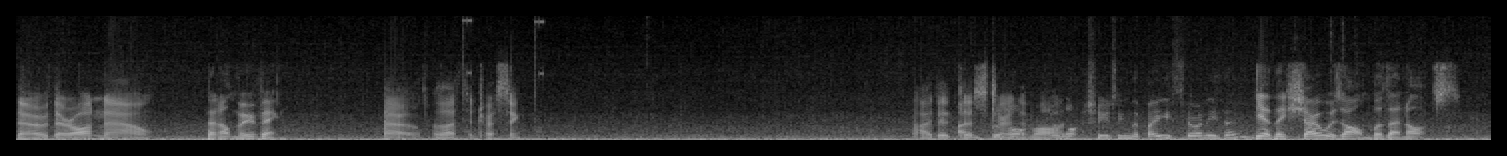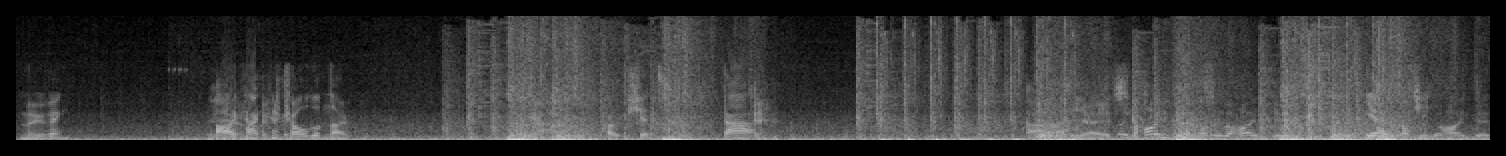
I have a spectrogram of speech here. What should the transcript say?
No, they're on now. They're not moving. Oh, well that's interesting. I did just turn not, them on. We're not shooting the base or anything? Yeah, they show us on, but they're not moving. Yeah, I can okay. control them though. Oh shit. That. uh, yeah, it's Something behind you, something behind you. Yeah, Something gee- behind you.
